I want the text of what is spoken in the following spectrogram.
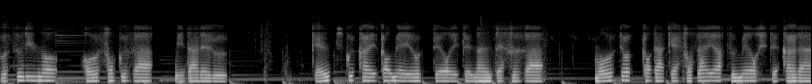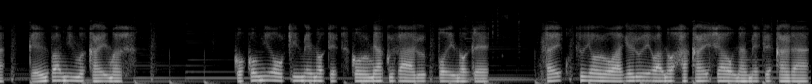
物理の法則が乱れる。建築界と銘打っておいてなんですが、もうちょっとだけ素材集めをしてから、現場に向かいます。ここに大きめの鉄鉱脈があるっぽいので、採掘量を上げる岩の破壊者を舐めてから、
